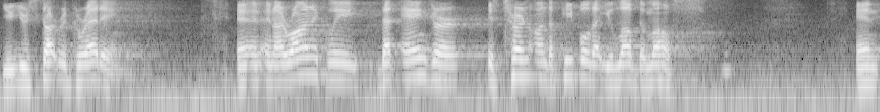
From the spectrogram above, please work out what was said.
You, you start regretting. And, and ironically, that anger is turned on the people that you love the most. And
